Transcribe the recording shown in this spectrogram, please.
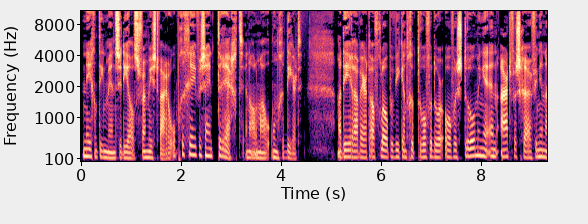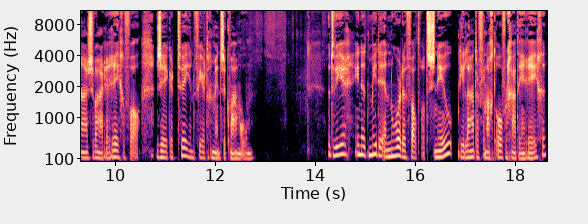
19 mensen die als vermist waren opgegeven zijn terecht en allemaal ongedeerd. Madeira werd afgelopen weekend getroffen door overstromingen en aardverschuivingen na zware regenval. Zeker 42 mensen kwamen om. Het weer. In het midden en noorden valt wat sneeuw, die later vannacht overgaat in regen.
